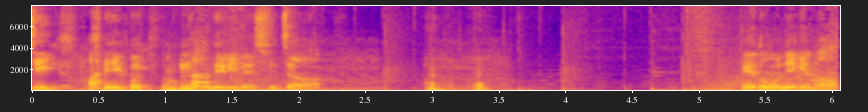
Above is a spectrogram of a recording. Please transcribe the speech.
씨, 아 이거 존나 느리네 진짜. 못 이기나?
